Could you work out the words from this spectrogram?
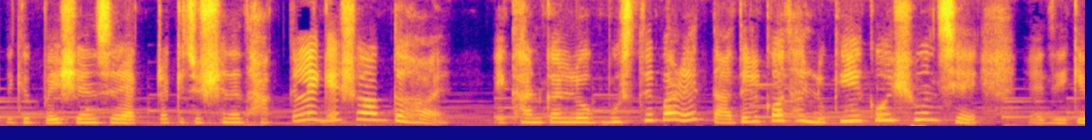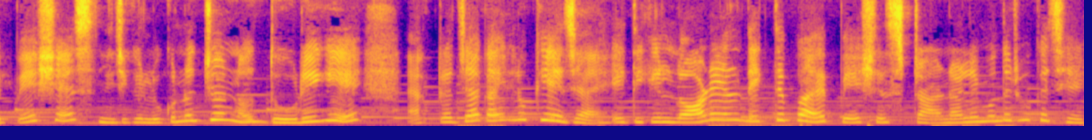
এদিকে পেশেন্সের একটা কিছুর সাথে ধাক্কা লেগে শব্দ হয়। এখানকার লোক বুঝতে পারে তাদের কথা লুকিয়ে কই শুনছে। এদিকে পেশেন্স নিজেকে লুকানোর জন্য দৌড়ে গিয়ে একটা জায়গায় লুকিয়ে যায়। এদিকে লরেল দেখতে পায় পেশেন্স টার্নালের মধ্যে ঢুকেছে।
